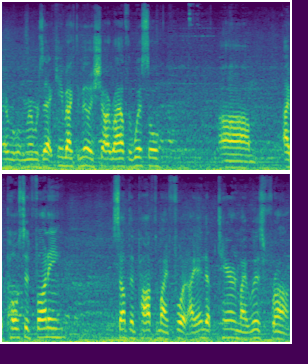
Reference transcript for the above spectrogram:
Everyone remembers that. Came back to the middle, he shot right off the whistle. Um, I posted funny something popped in my foot. I end up tearing my Liz Lisfranc.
